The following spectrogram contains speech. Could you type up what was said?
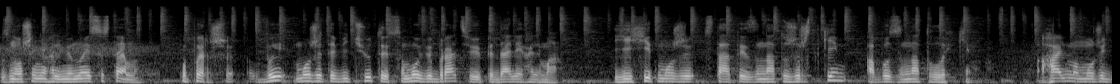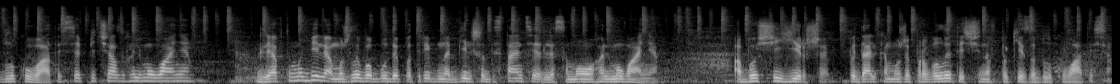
зношення гальмівної системи? По-перше, ви можете відчути саму вібрацію педалі гальма. Її хід може стати занадто жорстким або занадто легким. Гальма можуть блокуватися під час гальмування. Для автомобіля, можливо, буде потрібна більша дистанція для самого гальмування. Або ще гірше, педалька може провалитись чи навпаки заблокуватися.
